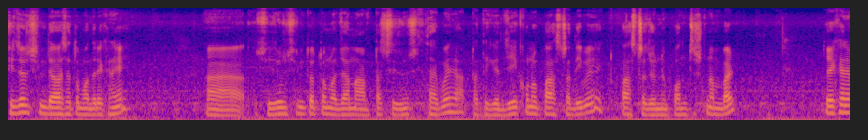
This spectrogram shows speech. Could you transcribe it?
সৃজনশীল দেওয়া আছে তোমাদের এখানে। আহ, সৃজনশীল তো তোমরা জানো আটটা সৃজনশীল থাকবে। আটটা থেকে যে কোনো পাঁচটা দিবে একটু পাঁচটার জন্য পঞ্চাশ নাম্বার। তো এখানে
